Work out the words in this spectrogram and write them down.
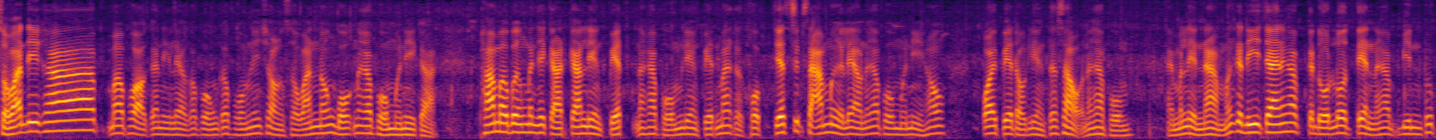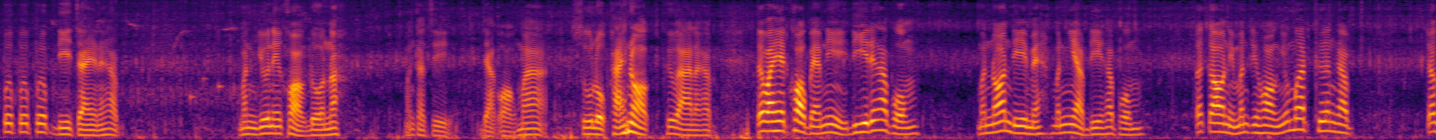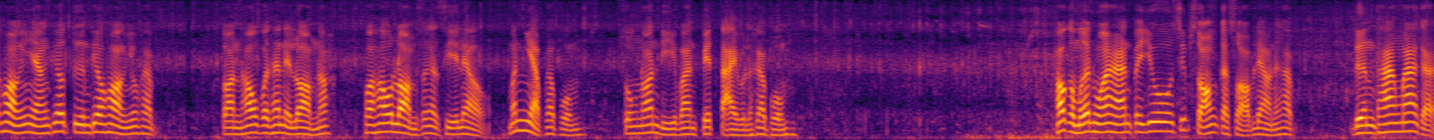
สวัสดีครับ มาพอกันอีกแล้วครับผมกับผมในช่องสวรรค์น้องบกนะครับ ผมมือนี้กะ พามาเบิ่งบรรยากาศการเลี้ยงเป็ดนะครับผมเลี้ยงเป็ดมากกับครบ 73 มื้อแล้วนะครับผมมื้อนี้เฮาปล่อยเป็ดออกเลี้ยงแต่เช้านะครับผมให้มันเล่นน้ำมันก็ดีใจนะครับกระโดดโลดเต้นนะครับ บินปึ๊บปึ๊บปึ๊บปึ๊บดีใจนะครับ มันอยู่ในขอกโดนเนาะมันก็สิอยากออกมาสู่โลกภายนอกคือว่านะครับ แต่ว่าเฮ็ดคอกแบบนี้ดีนะครับผม มันนอนดีไหมมันเงียบดีครับผมตะเกานี่มันสิห้องอยู่เมื่อคืนครับเจ้าห้องอีหยังเที่ยวตื่นเที่ยวห้องอยู่ครับ ตอนเฮาประท่านในล้อมเนาะพอเฮาล้อมสังกะสีแล้ว มันเงียบครับผม ทรงนอนดีวานเป็ดตายหมดแล้วครับผมเฮากับเมินหัวอาหารไปอยู่12กระสอบแล้วนะครับ เดินทางมากอะ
